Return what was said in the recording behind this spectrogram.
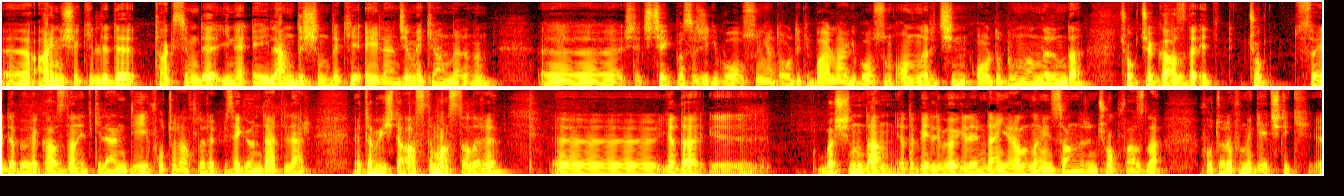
E, aynı şekilde de Taksim'de yine eylem dışındaki eğlence mekanlarının e, işte çiçek pasajı gibi olsun ya da oradaki barlar gibi olsun onlar için orada bulunanların da çokça gazda et, çok sayıda böyle gazdan etkilendiği fotoğrafları bize gönderdiler. Ve tabii işte astım hastaları e, ya da e, başından ya da belli bölgelerinden yaralanan insanların çok fazla fotoğrafını geçtik. E,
